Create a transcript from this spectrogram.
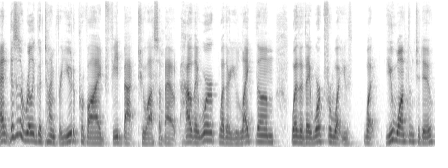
And this is a really good time for you to provide feedback to us about how they work, whether you like them, whether they work for what you what you want them to do.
